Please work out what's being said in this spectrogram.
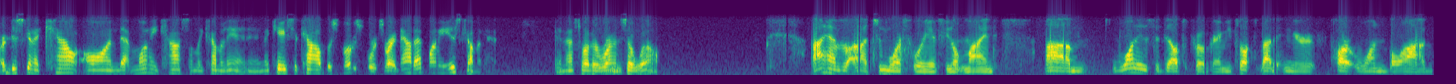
are just going to count on that money constantly coming in. And in the case of Kyle Busch Motorsports right now, that money is coming in, and that's why they're running so well. I have uh, two more for you, if you don't mind. Um, one is the Delta program. You talked about it in your part one blog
